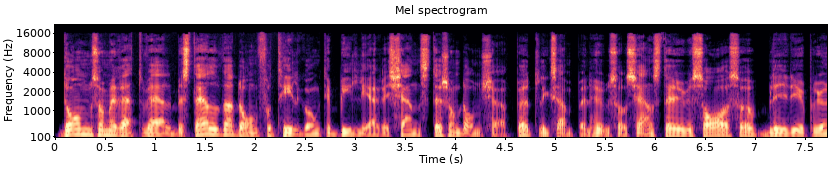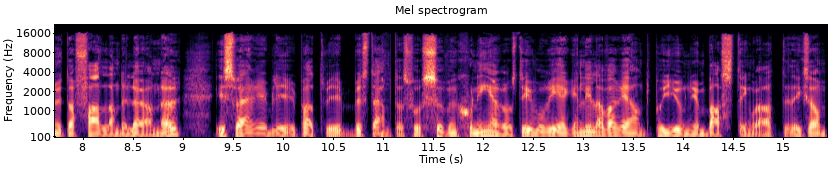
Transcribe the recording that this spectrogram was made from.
de som är rätt välbeställda de får tillgång till billigare tjänster som de köper, till exempel hushållstjänster. I USA så blir det ju på grund av fallande löner. I Sverige blir det på att vi bestämt oss för att subventionera oss. Det är vår egen lilla variant på union busting. Va? Att liksom,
